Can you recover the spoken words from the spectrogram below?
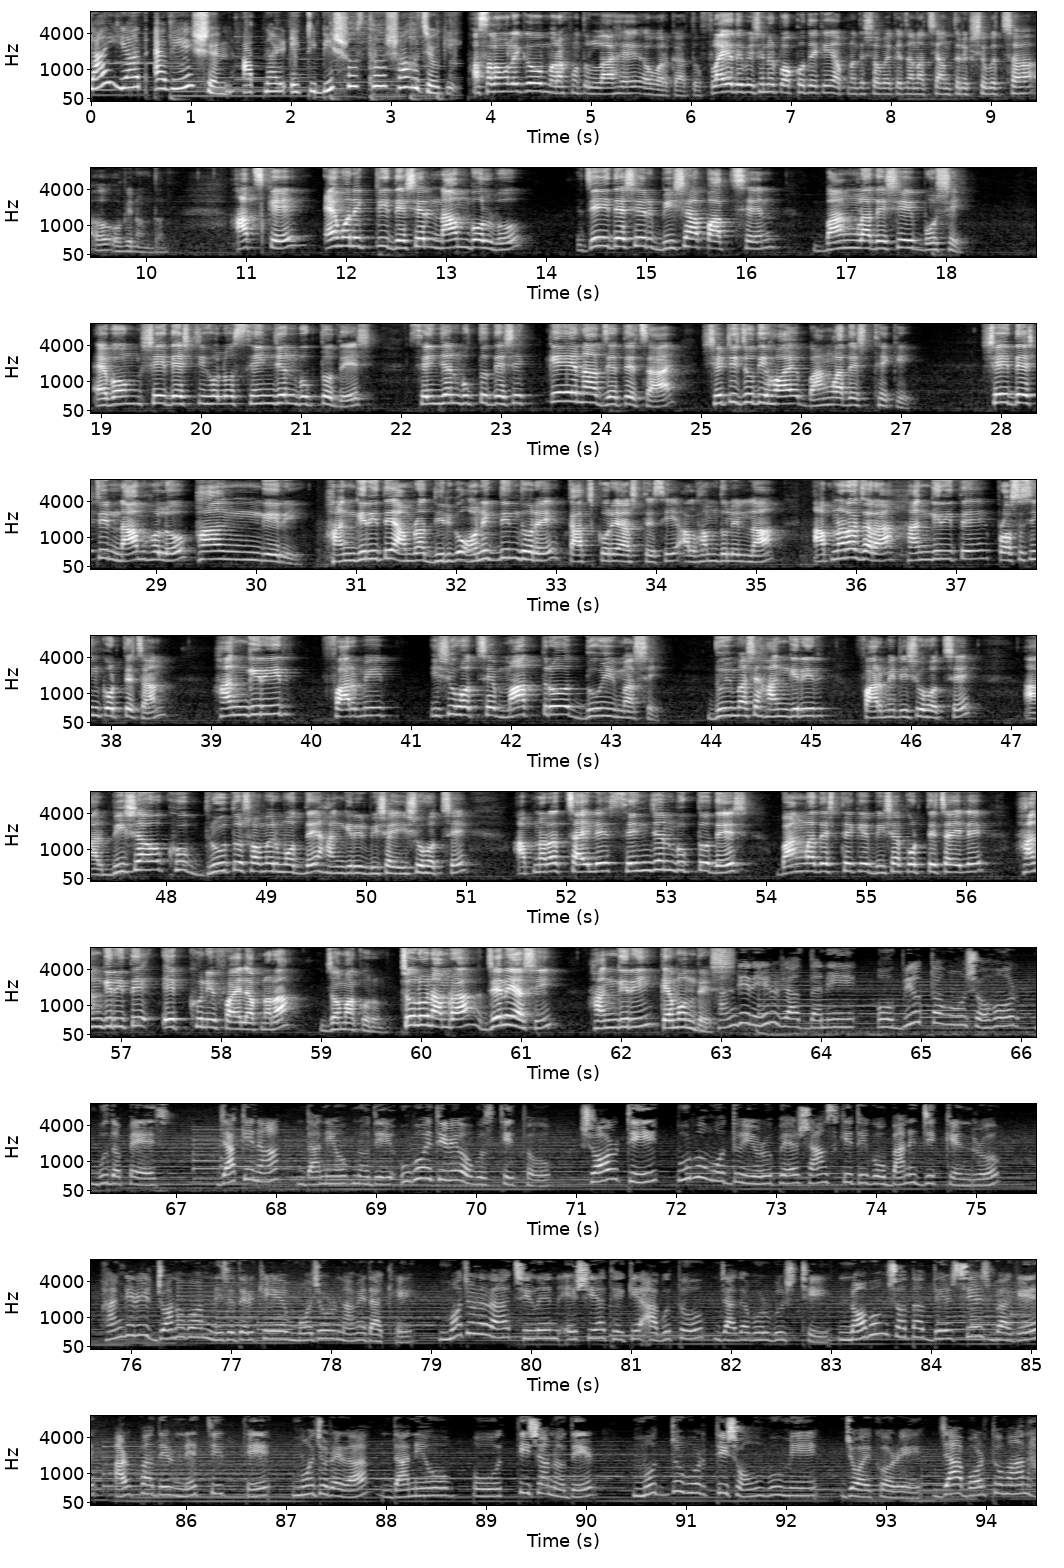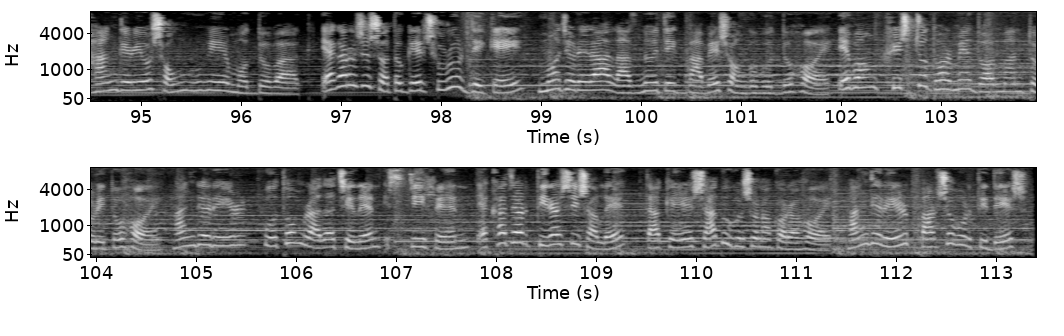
Fly ইয়াত aviation আপনার একটি বিশ্বস্ত সহযোগী। আসসালামু আলাইকুম, রহমতুল্লাহ ওবরকাত ফ্লাই ডিভিশনের পক্ষ থেকে আপনাদের সবাইকে জানাচ্ছি আন্তরিক শুভেচ্ছা ও অভিনন্দন। আজকে এমন একটি দেশের নাম বলব, যেই দেশের ভিসা পাচ্ছেন বাংলাদেশে বসে। এবং সেই দেশটি হলো সেনজেনভুক্ত দেশ। সেনজেনভুক্ত দেশে কে না যেতে চায়, সেটি যদি হয় বাংলাদেশ থেকে। সেই দেশটির নাম হলো হাঙ্গেরি। হাঙ্গেরিতে আমরা দীর্ঘ অনেক দিন ধরে কাজ করে আসতেছি, আলহামদুলিল্লাহ। আপনারা যারা হাঙ্গেরিতে প্রসেসিং করতে চান, হাঙ্গেরির ফার্মিট ইস্যু হচ্ছে মাত্র দুই মাসে। দুই মাসে হাঙ্গেরির ফার্মিট ইস্যু হচ্ছে। আর ভিসাও খুব দ্রুত সময়ের মধ্যে হাঙ্গেরির ভিসা ইস্যু হচ্ছে। আপনারা চাইলে সেনজেনভুক্ত দেশ বাংলাদেশ থেকে ভিসা করতে চাইলে হাঙ্গেরিতে এক্ষুনি ফাইল আপনারা জমা করুন। চলুন আমরা জেনে আসি হাঙ্গেরি কেমন দেশ। হাঙ্গেরির রাজধানী ও বৃহত্তম শহর বুদাপেস্ট, যা কিনা দানিয়ব নদী উভয় তীরে অবস্থিত। শহরটি পূর্ব মধ্য ইউরোপের সাংস্কৃতিক ও বাণিজ্যিক কেন্দ্র। হাঙ্গেরির জনগণ নিজেদেরকে মজুর নামে ডাকে। মজুরেরা ছিলেন এশিয়া থেকে আগত যাযাবর গোষ্ঠী। নবম শতাব্দীর শেষ ভাগে আরপাদের নেতৃত্বে মজুরেরা দানিও ও তিসা নদীর মধ্যবর্তী সমভূমি জয় করে, যা বর্তমান হাঙ্গেরীয় সমভূমির মধ্যভাগ। এগারোশো শতকের শুরুর দিকে মজরেরা রাজনৈতিকভাবে সংঘবদ্ধ হয় এবং খ্রিস্ট ধর্মে ধর্মান্তরিত হয়। হাঙ্গেরির প্রথম রাজা ছিলেন স্টিফেন। এক হাজার তিরাশি সালে তাকে সাধু ঘোষণা করা হয়। হাঙ্গেরির পার্শ্ববর্তী দেশ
